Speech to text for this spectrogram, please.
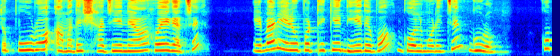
তো পুরো আমাদের সাজিয়ে নেওয়া হয়ে গেছে। এবার এর উপর থেকে দিয়ে দেব গোলমরিচের গুঁড়ো। খুব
